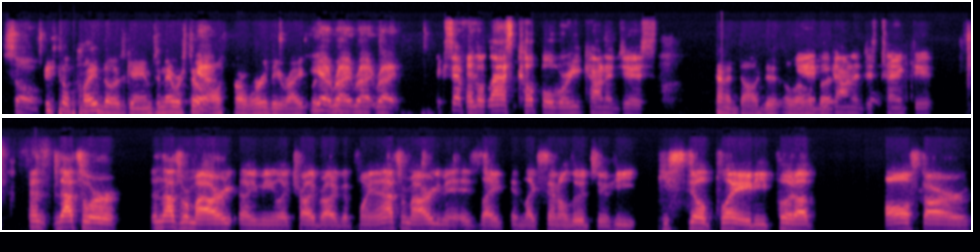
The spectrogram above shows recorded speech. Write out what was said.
So he still played those games, and they were still yeah. All Star worthy, right? With, yeah, right, right, right. Except for the last couple where he kind of just kind of dogged it a little yeah, bit. He kind of just tanked it. And that's where and that's where my arg- I mean, like Charlie brought a good point, and that's where my argument is like, and like San alluded to, he he still played. He put up all star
